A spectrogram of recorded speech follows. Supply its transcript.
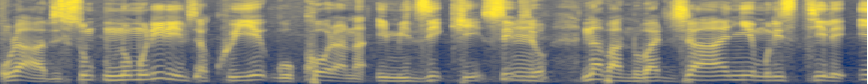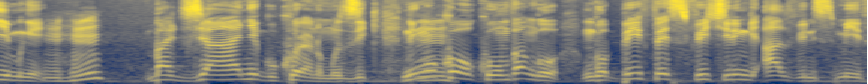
uravye su- ni umuririmbyi akwiye gukorana imiziki sivyo n'abantu bajanye muri style imwe. Bajanye gukorana umuziki ni nk'uko kumva ngo ngo Bface featuring Alvin Smith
